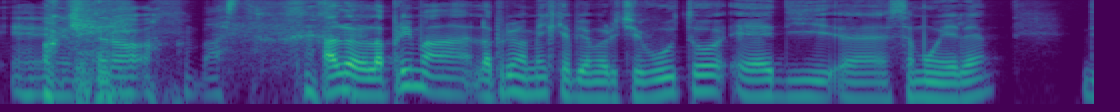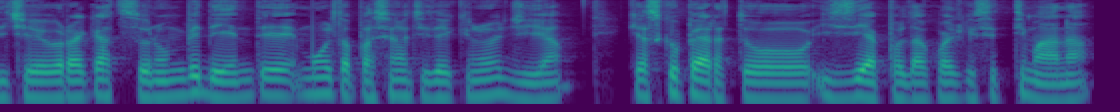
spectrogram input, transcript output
Eh, okay. Però basta. allora, la prima, la prima, mail che abbiamo ricevuto è di eh, Samuele. Dice un ragazzo non vedente, molto appassionato di tecnologia, che ha scoperto Easy Apple da qualche settimana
